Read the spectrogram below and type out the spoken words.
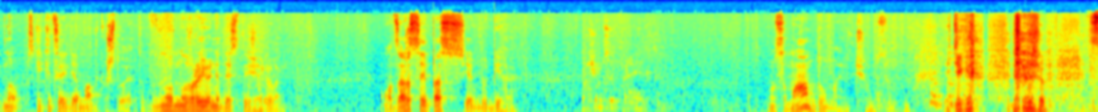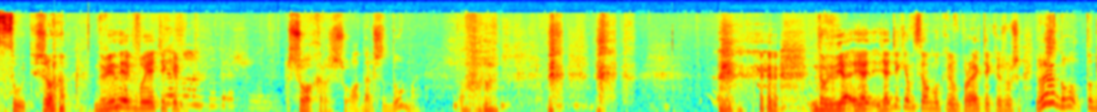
Ну, скільки цей діамант коштує? Тобто, ну, ну, в районі 10 тисяч гривень. От, зараз цей пес якби бігає. В чому суть проекту? Ну, сама думаю, в чому суть. Ну, Я тільки. Суть. Що? Ну він якби я тільки. Діамант, ну хорошо. Що хорошо, а далі думай. ну, я, я, я тільки в цьому проєкті кажу, що. Ну, тут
